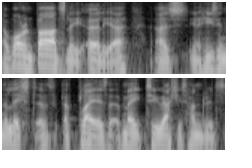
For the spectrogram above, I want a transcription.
uh, Warren Bardsley earlier as you know, he's in the list of, of players that have made two Ashes hundreds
